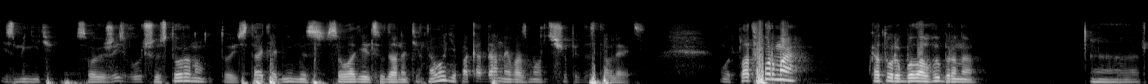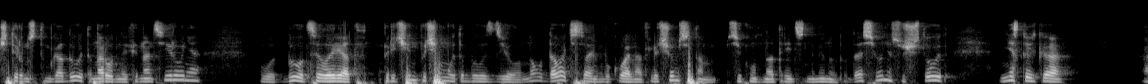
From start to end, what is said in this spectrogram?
изменить свою жизнь в лучшую сторону, то есть стать одним из совладельцев данной технологии, пока данная возможность еще предоставляется. Вот, платформа, которая была выбрана Э, в 2014 году, это народное финансирование. Вот. Было целый ряд причин, почему это было сделано. Но вот давайте с вами буквально отвлечемся там секунд на 30 на минуту. Да, сегодня существует несколько э,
